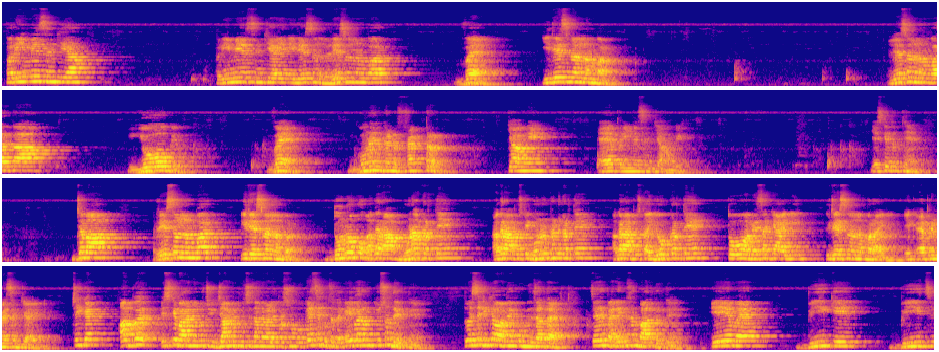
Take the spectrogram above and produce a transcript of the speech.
परिमेय संख्या। परिमेय संख्या यानी रेशनल रेशनल नंबर व इरेशनल नंबर। रेशनल नंबर का योग व गुणनखंड फैक्टर क्या होंगे? अप्रिमेय संख्या होंगे। इसके तथ्य हैं। जब आप रेशनल नंबर इरेशनल नंबर दोनों को अगर आप गुणा करते हैं, अगर आप उसके गुणनखंड करते हैं, अगर आप उसका योग करते हैं तो वो हमेशा क्या आएगी? इरेशनल नंबर आएगी। एक अप्रिमेय संख्या आएगी। ठीक है? अब इसके बारे में कुछ एग्ज़ाम में पूछे जाने वाले प्रश्नों को कैसे पूछा था कई बार हम क्वेश्चन देखते हैं। तो ऐसे लिखा हुआ हमें मिल जाता है। चलिए पहले क्वेश्चन बात करते हैं। ए व बी के बीच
